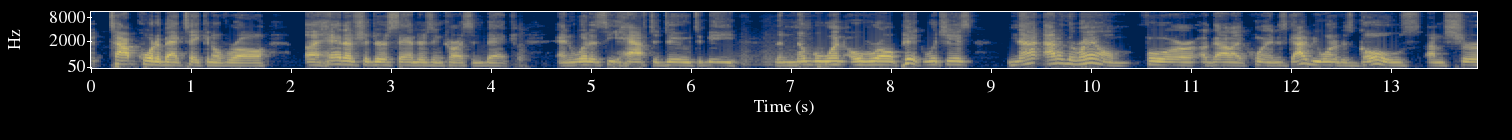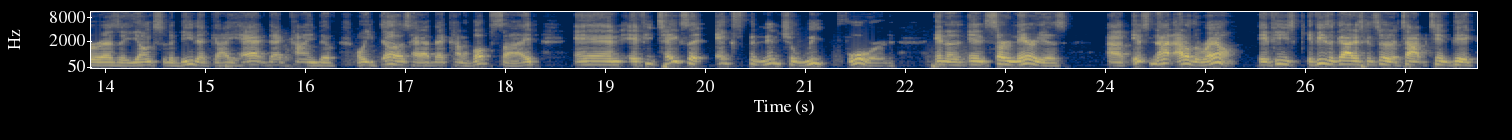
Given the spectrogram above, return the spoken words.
the top quarterback taken overall ahead of Shedeur Sanders and Carson Beck? And what does he have to do to be the number one overall pick, which is not out of the realm for a guy like Quinn. It's got to be one of his goals, I'm sure, as a youngster to be that guy. He had that kind of, or he does have that kind of upside. And if he takes an exponential leap forward in a, in certain areas, uh, it's not out of the realm. If he's if he's a guy that's considered a top 10 pick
